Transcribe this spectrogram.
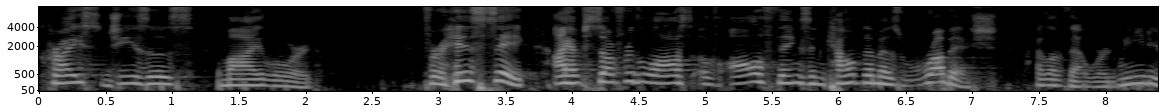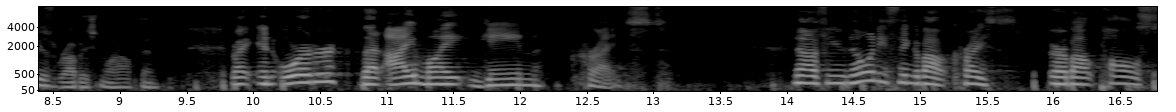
Christ Jesus my Lord. For his sake, I have suffered the loss of all things and count them as rubbish. I love that word. We need to use rubbish more often. Right? In order that I might gain Christ. Now, if you know anything about Christ or about Paul's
